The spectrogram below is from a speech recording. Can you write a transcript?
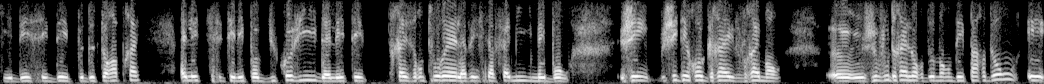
qui est décédée peu de temps après. Elle est, c'était l'époque du Covid, elle était très entourée, elle avait sa famille, mais bon, j'ai j'ai des regrets vraiment. Euh, je voudrais leur demander pardon et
